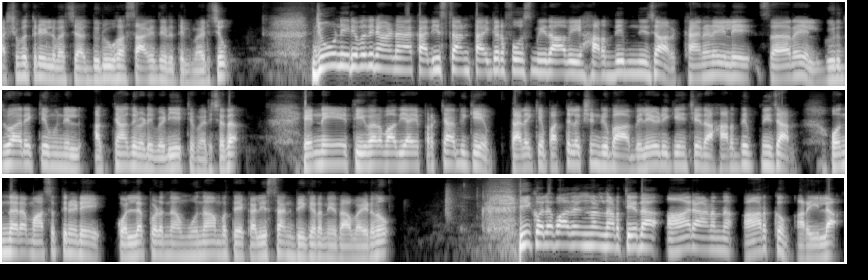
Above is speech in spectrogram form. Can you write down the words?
ആശുപത്രിയിൽ വെച്ച് ദുരൂഹ സാഹചര്യത്തിൽ മരിച്ചു. ജൂൺ ഇരുപതിനാണ് ഖലിസ്ഥാൻ ടൈഗർ ഫോഴ്സ് മേധാവി ഹർദീപ് നിസാർ കാനഡയിലെ സെറയിൽ ഗുരുദ്വാരയ്ക്ക് മുന്നിൽ അജ്ഞാതരുടെ വെടിയേറ്റ് മരിച്ചത്. എൻ ഐ എ തീവ്രവാദിയായി പ്രഖ്യാപിക്കുകയും തലയ്ക്ക് പത്ത് ലക്ഷം രൂപ വിലയിടുകയും ചെയ്ത ഹർദീപ് നിജാർ ഒന്നര മാസത്തിനിടെ കൊല്ലപ്പെടുന്ന മൂന്നാമത്തെ ഖലിസ്ഥാൻ ഭീകര നേതാവായിരുന്നു. ഈ കൊലപാതകങ്ങൾ നടത്തിയത് ആരാണെന്ന് ആർക്കും അറിയില്ല.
